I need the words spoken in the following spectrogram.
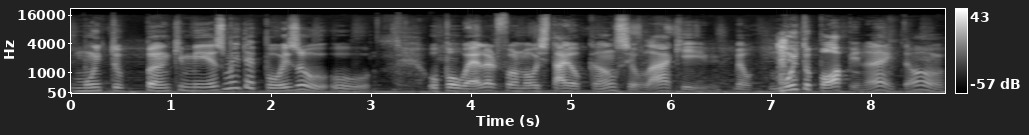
muito punk mesmo e depois o, o, o Paul Weller formou o Style Council lá, que, meu, muito pop, né? Então,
